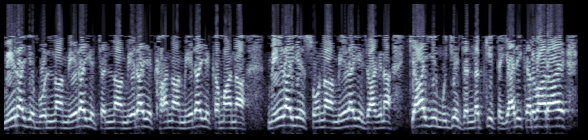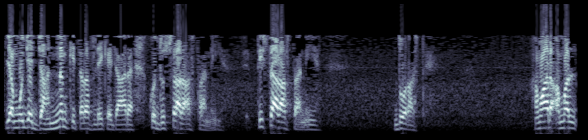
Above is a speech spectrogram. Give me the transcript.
میرا یہ بولنا، میرا یہ چلنا، میرا یہ کھانا، میرا یہ کمانا، میرا یہ سونا، میرا یہ جاگنا، کیا یہ مجھے جنت کی تیاری کروا رہا ہے یا مجھے جہنم کی طرف لے کے جا رہا ہے؟ کوئی دوسرا راستہ نہیں ہے، تیسرا راستہ نہیں ہے، دو راستے ہیں۔ ہمارا عمل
